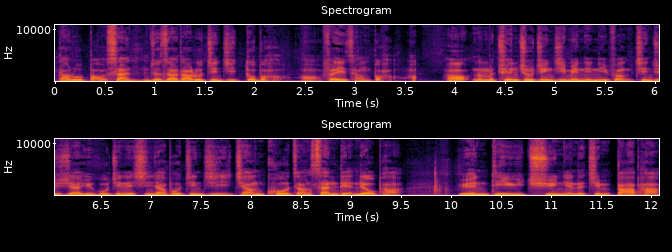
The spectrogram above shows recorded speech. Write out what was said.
大陆保三，你就知道大陆经济多不好哦，非常不好。好，那么全球经济面临逆风，经济学家预估今年新加坡经济将扩张三点六趴，远低于去年的近八趴，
